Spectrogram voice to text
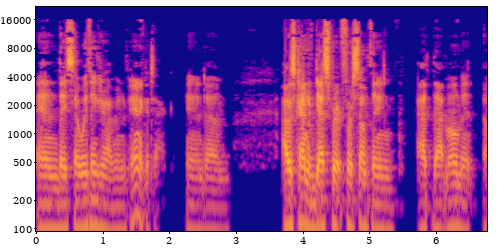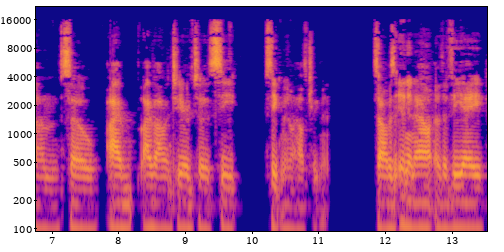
and they said, we think you're having a panic attack. And, um, I was kind of desperate for something at that moment. Um, so I, I volunteered to seek, seek mental health treatment. So I was in and out of the VA.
